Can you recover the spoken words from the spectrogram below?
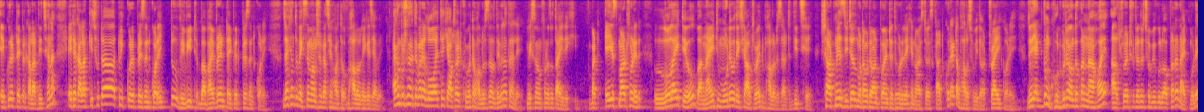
অ্যাকুরেট টাইপের কালার দিচ্ছে না। এটা কালার কিছুটা টুইক করে প্রেজেন্ট করে, একটু ভিভিড বা ভাইব্রেন্ট টাইপের প্রেজেন্ট করে, যা কিন্তু ম্যাক্সিমাম মানুষের কাছে হয়তো ভালো লেগে যাবে। এখন প্রশ্ন থাকতে পারে লো লাইটে কি আলট্রাইট খুব একটা ভালো রেজাল্ট দেবে না তাহলে? ম্যাক্সিমাম ফোনে তো তাই দেখি। বাট এই স্মার্টফোনের লো লাইটেও বা নাইট মুডেও দেখছি আলট্রাইট ভালো রেজাল্ট দিচ্ছে। শার্পনেস ডিটেল মোটামুটি ওয়ান পয়েন্টে ধরে রেখে নয়েস টয়েস কাট করে একটা ভালো ছবি দেওয়ার ট্রাই করে। যদি একদম ঘুটঘুটে অন্ধকার না হয় আলট্রাইট শুটারের ছবিগুলো আপনারা নাইট মোডে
